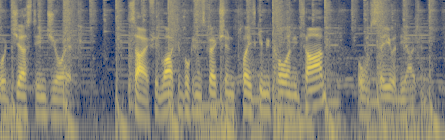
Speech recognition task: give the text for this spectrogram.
or just enjoy it. So if you'd like to book an inspection, please give me a call anytime, or we'll see you at the open.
